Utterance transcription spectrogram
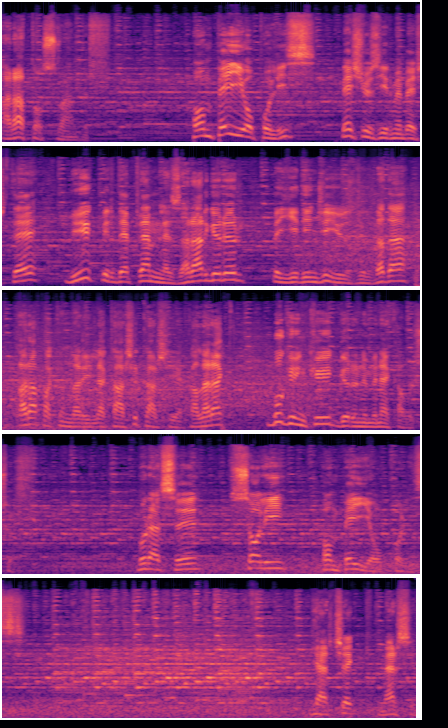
Aratos vardır. Pompeiopolis 525'te büyük bir depremle zarar görür ve 7. yüzyılda da Arap akınlarıyla karşı karşıya kalarak bugünkü görünümüne kavuşur. Burası Soli Pompeiopolis. Gerçek Mersin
